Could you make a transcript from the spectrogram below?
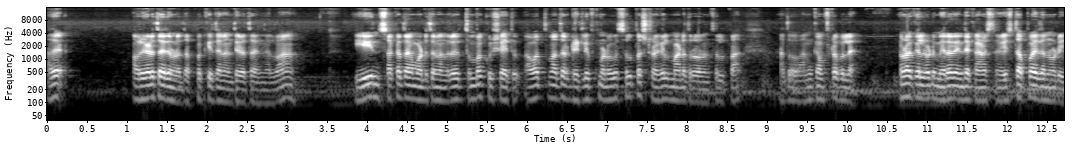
ಅದೇ, ಅವ್ರು ಹೇಳ್ತಾ ಇದ್ದಾರೆ ನೋಡಿ ದಪ್ಪಕ್ಕಿದ್ದಾನೆ ಅಂತ ಹೇಳ್ತಾ ಇದ್ನಲ್ವಾ? ಏನು ಸಖತ್ತಾಗಿ ಮಾಡ್ತಾನೆ ಅಂದರೆ ತುಂಬ ಖುಷಿ ಆಯಿತು. ಅವತ್ತು ಮಾತ್ರ ಡೆಡ್ ಲಿಫ್ಟ್ ಮಾಡುವಾಗ ಸ್ವಲ್ಪ ಸ್ಟ್ರಗಲ್ ಮಾಡಿದ್ರು ಒಂದು ಸ್ವಲ್ಪ. ಅದು ಅನ್ಕಂಫರ್ಟಬಲ್ಲೇ ನೋಡೋಕೆ ನೋಡಿ ಮಿರರಿಂದ ಕಾಣಿಸ್ತಾನೆ. ಎಷ್ಟು ದಪ್ಪ ಇದೆ ನೋಡಿ.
